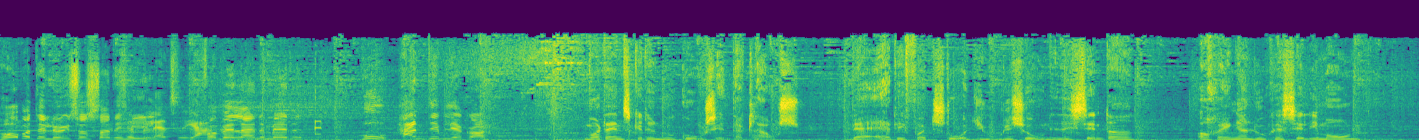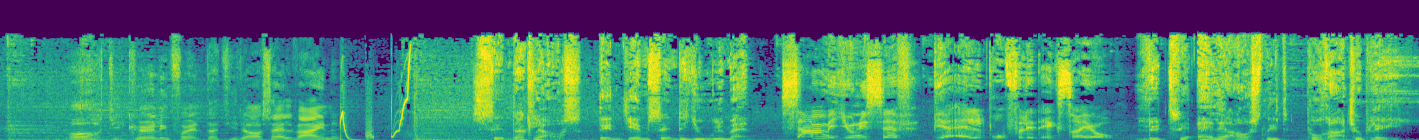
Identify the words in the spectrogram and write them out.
Håber, det løser sig det hele. altså, jeg Farvel, Anne Mette. Uh, han, det bliver godt. Hvordan skal det nu gå, Center Claus? Hvad er det for et stort juleshow nede i centret? Og ringer Lukas selv i morgen? Åh, oh, de curlingforældre, de er da også alle vegne. Center Claus, den hjemsendte julemand. Sammen med UNICEF. Vi har alle brug for lidt ekstra i år. Lyt til alle afsnit på Radio Play.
